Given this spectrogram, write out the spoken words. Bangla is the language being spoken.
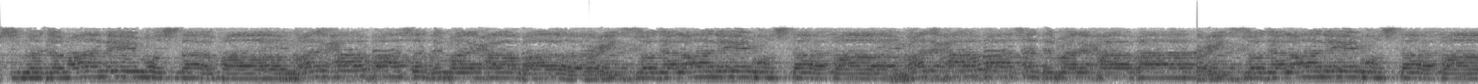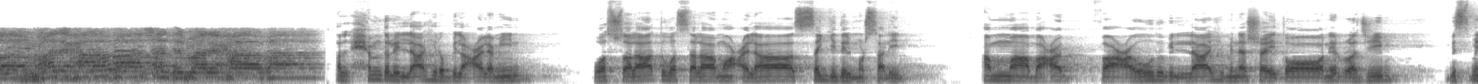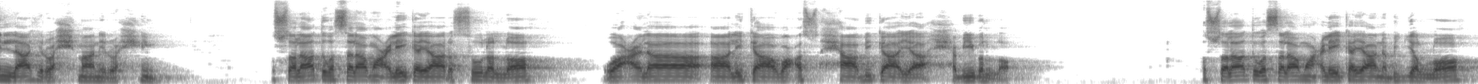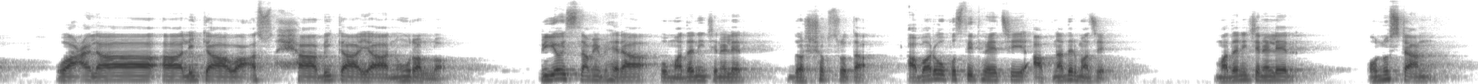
اسند علي مصطفى. مرحبا صد مرحبا. عز جلالي مصطفى. مرحبا صد مرحبا. عز جلالي مصطفى. مرحبا صد مرحبا. الحمد لله رب العالمين والصلاة والسلام على سيد المرسلين أما بعد فأعوذ بالله من الشيطان الرجيم বিসমিল্লাহ রহমান রহিম। সালাতাম আলিকা রসুল আল্লাহ ওয়া আলা আলিকা ওয়া আসহাবিকা হাবিব আল্লাহ সালাতাম আলিকা নবী আল্লাহ ওয়া আলা আলিকা ওয়া আসহাবিকা নূর আল্লাহ প্রিয় ইসলামী ভেরা ও মাদানী চ্যানেলের দর্শক শ্রোতা, আবারও উপস্থিত হয়েছি আপনাদের মাঝে। মাদানী চ্যানেলের অনুষ্ঠান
